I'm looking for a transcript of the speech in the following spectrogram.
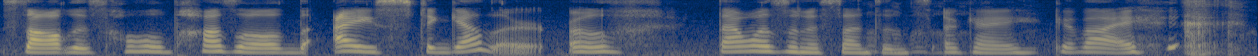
solve this whole puzzle of the ice together. Oh, that wasn't a sentence. Okay, goodbye.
